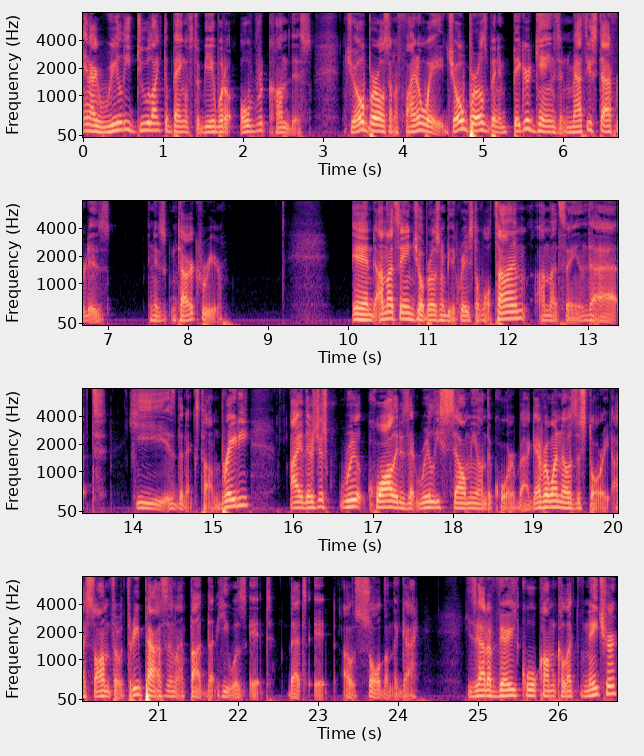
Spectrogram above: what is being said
And I really do like the Bengals to be able to overcome this. Joe Burrow's find a way. Joe Burrow's been in bigger games than Matthew Stafford is in his entire career. And I'm not saying Joe Burrow's going to be the greatest of all time. I'm not saying that he is the next Tom Brady. I there's just real qualities that really sell me on the quarterback. Everyone knows the story. I saw him throw three passes and I thought that he was it. That's it. I was sold on the guy. He's got a very cool, calm, collective nature,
